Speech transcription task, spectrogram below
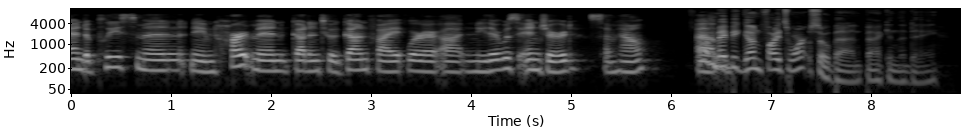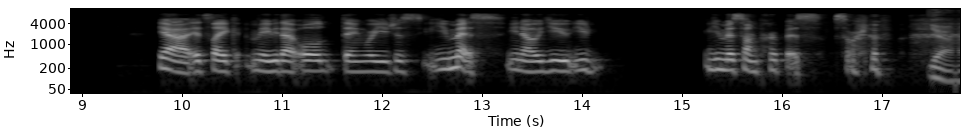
and a policeman named Hartman got into a gunfight where uh, neither was injured somehow. Well, Um, maybe gunfights weren't so bad back in the day Yeah, it's like maybe that old thing where you just you miss, you know, you you you miss on purpose, sort of. yeah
